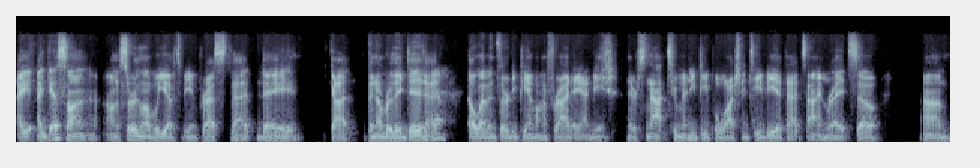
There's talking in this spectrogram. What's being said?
I, I guess on on a certain level, you have to be impressed that they got the number they did at Yeah. 11:30 p.m. on a Friday. I mean, there's not too many people watching TV at that time, right? So, um,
